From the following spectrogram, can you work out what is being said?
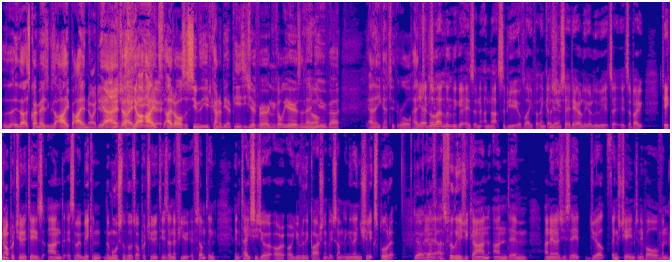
that, that is quite amazing because I I had no idea. Yeah, I had no idea yeah, I'd, either. I'd always assumed that you'd kind of been a PE teacher for a Mhm. couple of years and then No. you've uh, and then you kind of took the role of head yeah, teacher. no, that look like it is, and, and that's the beauty of life. I think, as Yeah. you said earlier, Louis, it's a, it's about taking opportunities, and it's about making the most of those opportunities. And if you if something entices you, or, or you're really passionate about something, then you should explore it yeah, uh, definitely. as fully as you can. And um, and then, as you say, Joel, things change and evolve, and,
